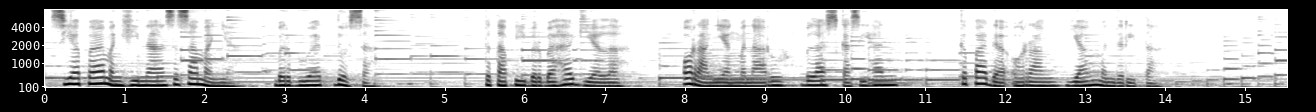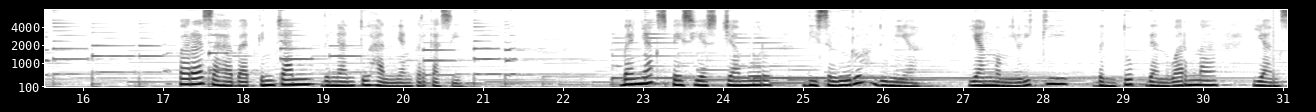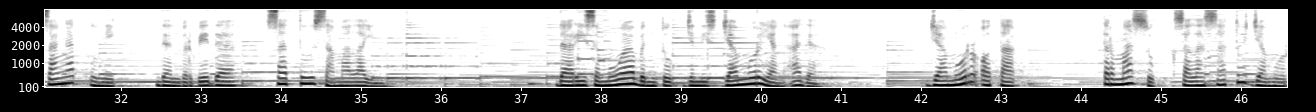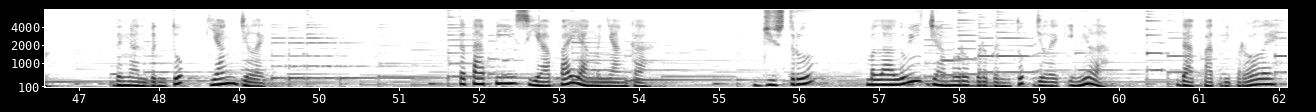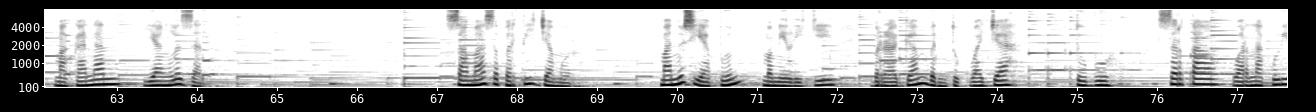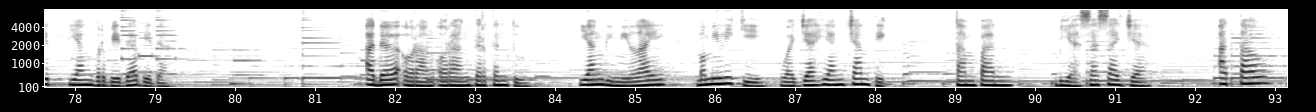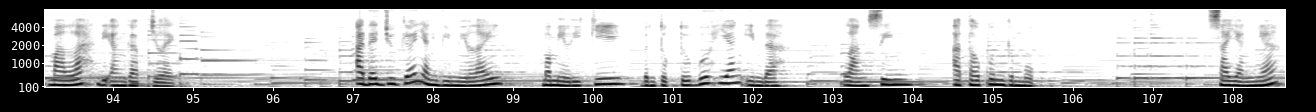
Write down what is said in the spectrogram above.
Siapa menghina sesamanya berbuat dosa. Tetapi berbahagialah orang yang menaruh belas kasihan kepada orang yang menderita. Para sahabat kencan dengan Tuhan yang terkasih banyak spesies jamur di seluruh dunia yang memiliki bentuk dan warna yang sangat unik dan berbeda satu sama lain. Dari semua bentuk jenis jamur yang ada, jamur otak termasuk salah satu jamur dengan bentuk yang jelek. Tetapi siapa yang menyangka? Justru melalui jamur berbentuk jelek inilah dapat diperoleh makanan yang lezat. Sama seperti jamur, manusia pun memiliki beragam bentuk wajah, tubuh, serta warna kulit yang berbeda-beda ada orang-orang tertentu yang dinilai memiliki wajah yang cantik, tampan, biasa saja, atau malah dianggap jelek. Ada juga yang dinilai memiliki bentuk tubuh yang indah, langsing, ataupun gemuk. Sayangnya,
